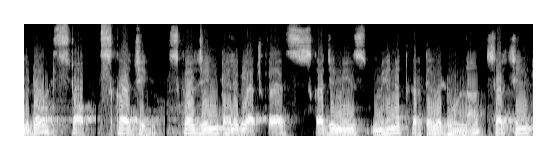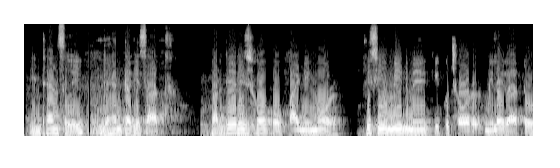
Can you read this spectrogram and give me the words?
you don't stop scourging scourging पहले भी आ चुका है। स्कर्जिंग मीन्स मेहनत करते हुए ढूंढना सर्चिंग इंटेंसली गहनता के साथ। पर there is hope of finding more किसी उम्मीद में कि कुछ और मिलेगा तो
